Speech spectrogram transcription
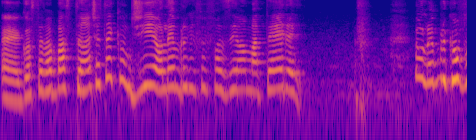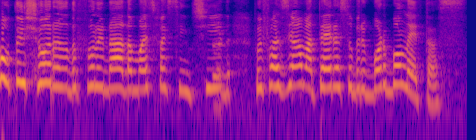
É, gostava bastante. Até que um dia eu lembro que fui fazer uma matéria. Eu lembro que eu voltei chorando, falei, nada mais faz sentido. Fui fazer uma matéria sobre borboletas.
